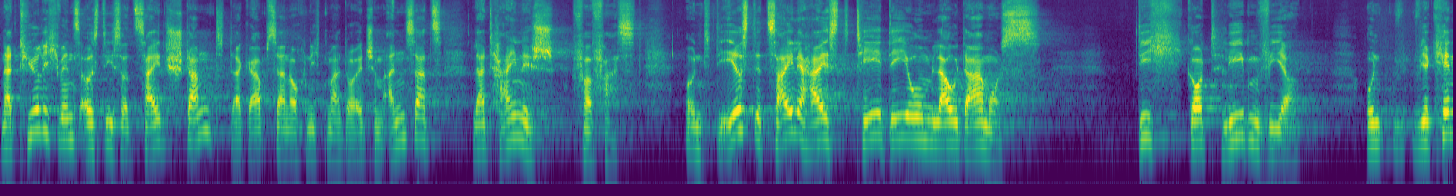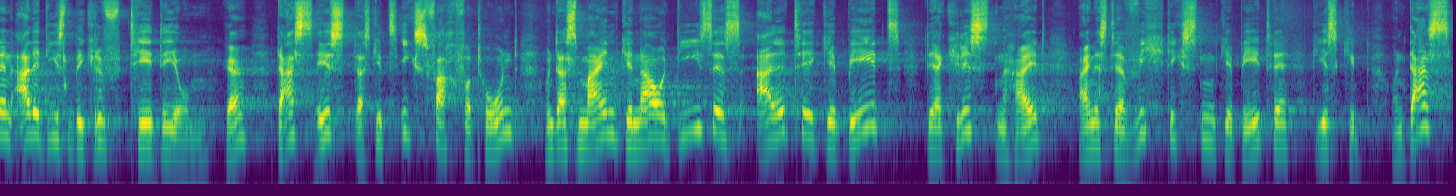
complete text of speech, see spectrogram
Natürlich, wenn es aus dieser Zeit stammt, da gab es ja noch nicht mal Deutsch im Ansatz, lateinisch verfasst. Und die erste Zeile heißt Te Deum Laudamus. Dich, Gott, lieben wir. Und wir kennen alle diesen Begriff Te Deum. Das ist, das gibt es x-fach vertont und das meint genau dieses alte Gebet der Christenheit, eines der wichtigsten Gebete, die es gibt. Und das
